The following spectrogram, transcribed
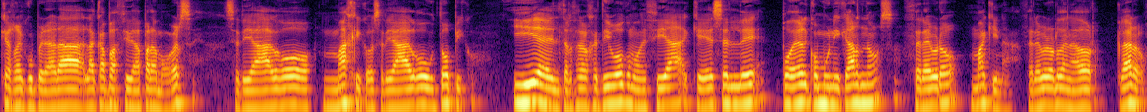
que recuperara la capacidad para moverse sería algo mágico, sería algo utópico. Y el tercer objetivo, como decía, que es el de poder comunicarnos cerebro-máquina, cerebro-ordenador. Claro,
